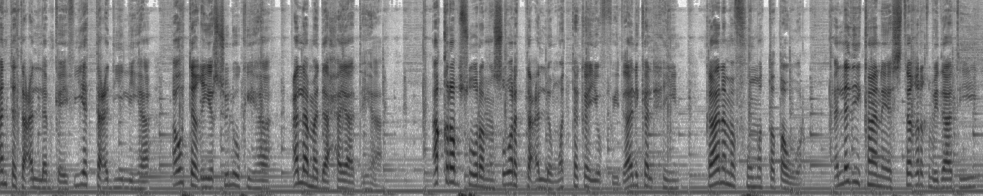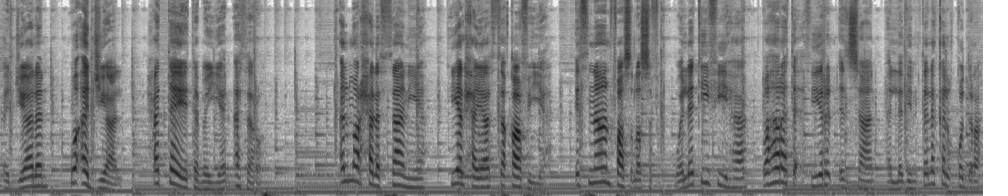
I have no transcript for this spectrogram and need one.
أن تتعلم كيفية تعديلها أو تغيير سلوكها على مدى حياتها. أقرب صورة من صور التعلم والتكيف في ذلك الحين كان مفهوم التطور الذي كان يستغرق بذاته أجيالا وأجيال حتى يتبين أثره. المرحلة الثانية هي الحياة الثقافية 2.0 والتي فيها ظهر تأثير الإنسان الذي امتلك القدرة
